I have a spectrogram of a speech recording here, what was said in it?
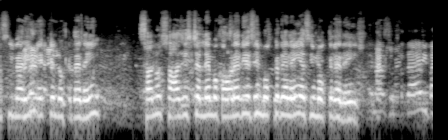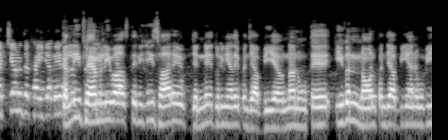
ਅਸੀਂ ਵੈਰੀ ਵੇਖ ਕੇ ਲੁਕਦੇ ਨਹੀਂ ਸਾਨੂੰ ਸਾਜ਼ਿਸ਼ ਚੱਲੇ ਮੁਕਾਉਣੇ ਦੀ ਅਸੀਂ ਮੁੱਕਦੇ ਨਹੀਂ ਅਸੀਂ ਮੁੱਕਦੇ ਨਹੀਂ। ਸੁਣਦਾ ਹੈ ਵੀ ਬੱਚਿਆਂ ਨੂੰ ਦਿਖਾਈ ਜਾਵੇ। ਕੱਲੀ ਫੈਮਿਲੀ ਵਾਸਤੇ ਨਹੀਂ ਜੀ ਸਾਰੇ ਜਿੰਨੇ ਦੁਨੀਆ ਦੇ ਪੰਜਾਬੀ ਆ ਉਹਨਾਂ ਨੂੰ ਤੇ ਈਵਨ ਨਾਨ ਪੰਜਾਬੀਆਂ ਨੂੰ ਵੀ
